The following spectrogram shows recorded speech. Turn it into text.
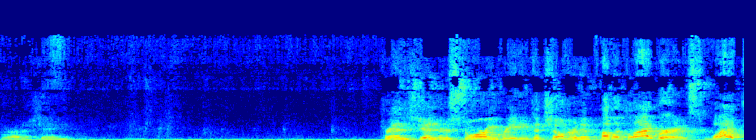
We're unashamed. transgender story reading to children in public libraries. What?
